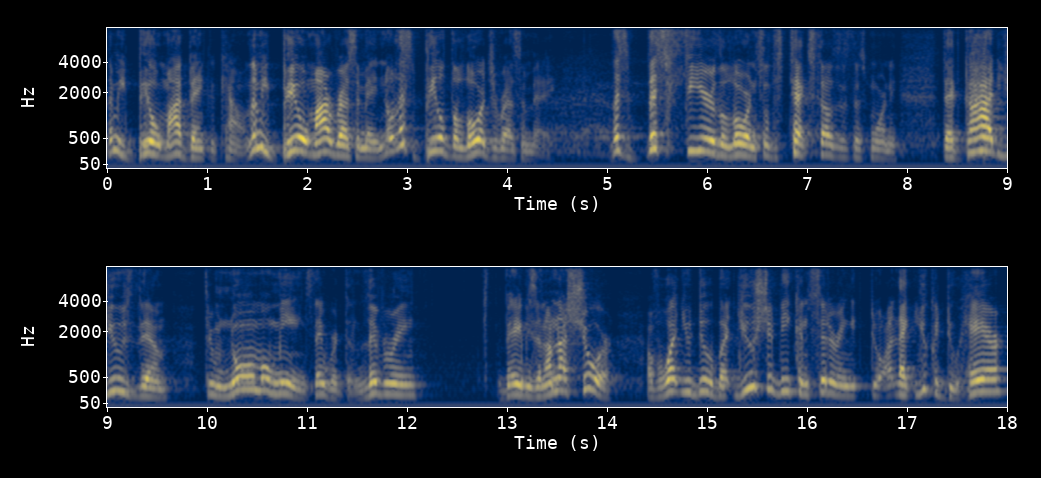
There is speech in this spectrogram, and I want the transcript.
Let me build my bank account. Let me build my resume. No, let's build the Lord's resume. Let's, let's fear the Lord. And so this text tells us this morning that God used them through normal means. They were delivering babies. And I'm not sure of what you do, but you should be considering like you could do hair,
